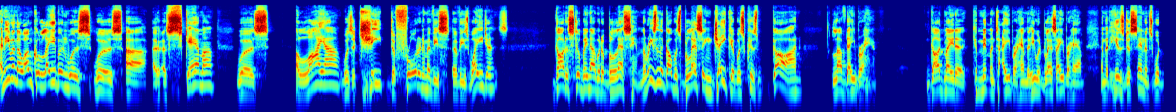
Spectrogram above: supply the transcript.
And even though Uncle Laban was, was uh, a, a scammer, was a liar, was a cheat, defrauded him of his, of his wages, God has still been able to bless him. The reason that God was blessing Jacob was because God loved Abraham. God made a commitment to Abraham that he would bless Abraham and that his descendants would,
